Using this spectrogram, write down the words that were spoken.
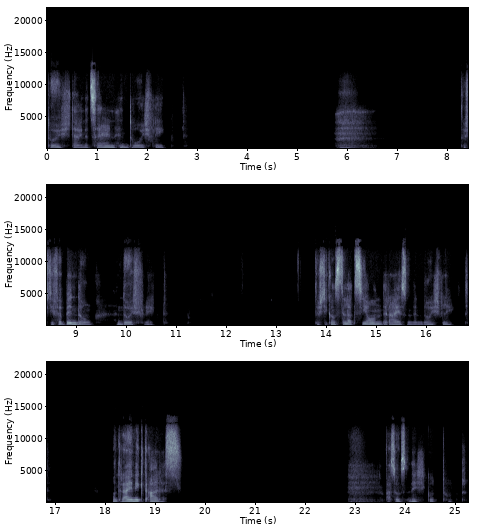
durch deine Zellen hindurchfliegt. durch die Verbindung hindurchfliegt. Durch die Konstellation der Reisenden durchfliegt und reinigt alles, was uns nicht gut tut,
